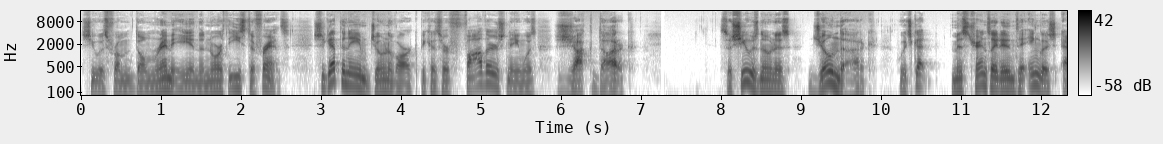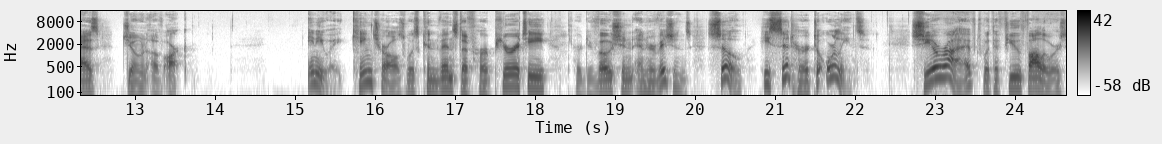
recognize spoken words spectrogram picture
She was from Domremy in the northeast of France. She got the name Joan of Arc because her father's name was Jacques d'Arc, so she was known as Joan d'Arc, which got mistranslated into English as Joan of Arc. Anyway, King Charles was convinced of her purity, her devotion, and her visions, so he sent her to Orleans. She arrived with a few followers,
